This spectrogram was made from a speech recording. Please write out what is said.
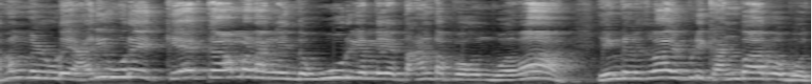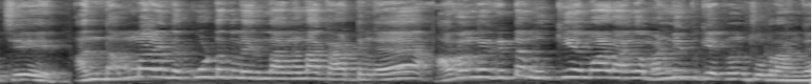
அவங்களுடைய அறிவுரை கேட்காம நாங்க இந்த ஊர் எல்லையை தாண்ட போகும்போது தான் எங்களுக்குலாம் இப்படி கண் பார்வை போச்சு. அந்த அம்மா இந்த கூட்டத்தில் இருந்தாங்கன்னா காட்டுங்க அவங்க கிட்ட முக்கியமாக நாங்கள் மன்னிப்பு கேட்கணும்னு சொல்றாங்க.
